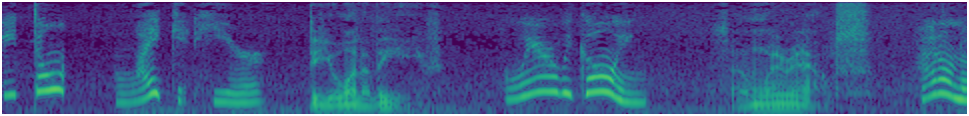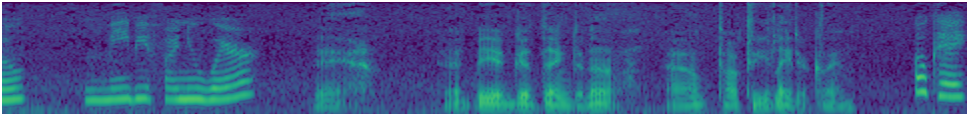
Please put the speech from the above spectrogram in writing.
I don't like it here. Do you want to leave? Where are we going? Somewhere else. I don't know. Maybe if I knew where? Yeah, that'd be a good thing to know. I'll talk to you later, Clem. Okay.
